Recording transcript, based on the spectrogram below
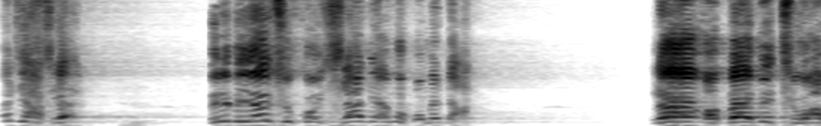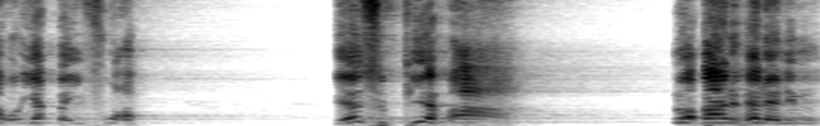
wote aseɛ? Bere bi yesu kɔnhyia deɛ mo homeda. Na ɔbaa bi te hɔ a wɔyɛ bayifoɔ yesu pie hɔ a na ɔbaa no hwɛ n'anim.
